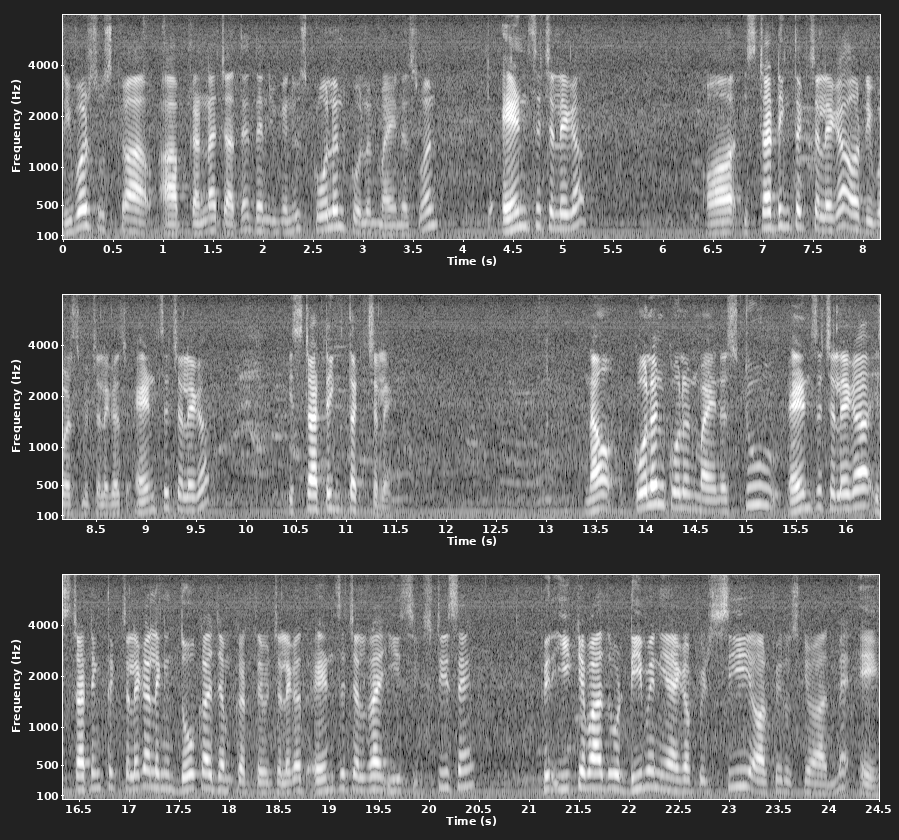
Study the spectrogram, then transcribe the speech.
रिवर्स उसका आप करना चाहते हैं then you can use colon colon minus one तो एंड से चलेगा और स्टार्टिंग तक चलेगा और रिवर्स में चलेगा। तो एंड से चलेगा स्टार्टिंग तक चलेगा। Now colon colon minus two end से चलेगा स्टार्टिंग तक चलेगा, लेकिन दो का जंप करते हुए चलेगा। तो एंड से चल रहा है ई e सिक्सटी से, फिर ई e के बाद वो डी में नहीं आएगा, फिर सी और फिर उसके बाद में ए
